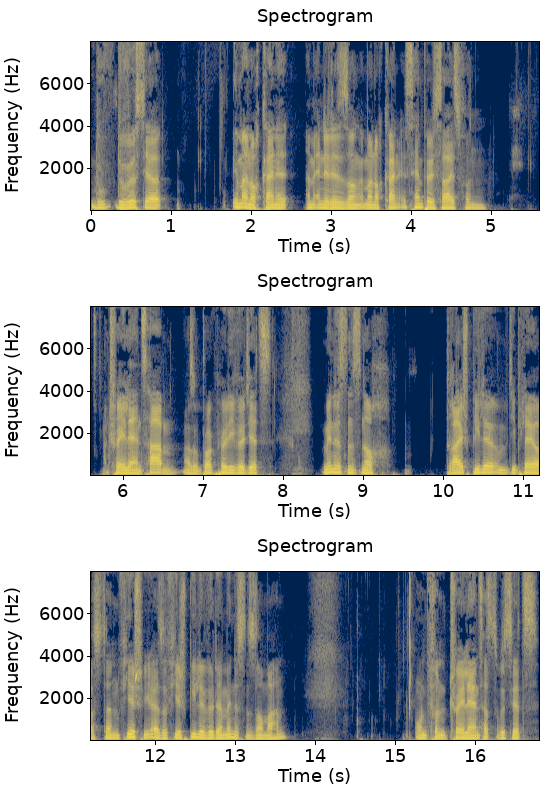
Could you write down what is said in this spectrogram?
du, du wirst ja immer noch keine, am Ende der Saison immer noch keine Sample Size von Trey Lance haben. Also Brock Purdy wird jetzt mindestens noch drei Spiele und die Playoffs dann vier Spiele, also vier Spiele wird er mindestens noch machen. Und von Trey Lance hast du bis jetzt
